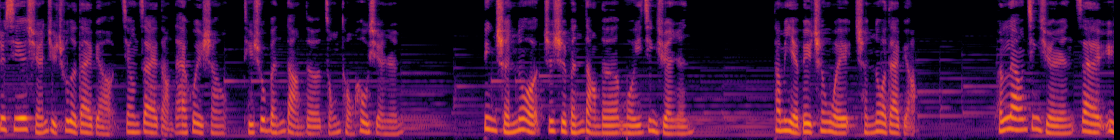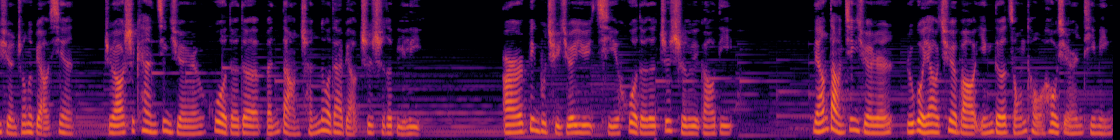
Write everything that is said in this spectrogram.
这些选举出的代表将在党代会上提出本党的总统候选人，并承诺支持本党的某一竞选人。他们也被称为承诺代表。衡量竞选人在预选中的表现，主要是看竞选人获得的本党承诺代表支持的比例，而并不取决于其获得的支持率高低。两党竞选人如果要确保赢得总统候选人提名，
